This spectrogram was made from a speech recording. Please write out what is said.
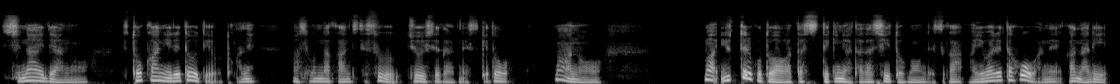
しないで、あの、ストーカーに入れておいてよとかね、まあそんな感じですぐ注意してたんですけど、まああの、まあ言ってることは私的には正しいと思うんですが、まあ、言われた方はね、かなり、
